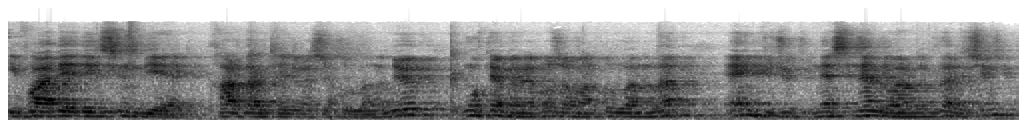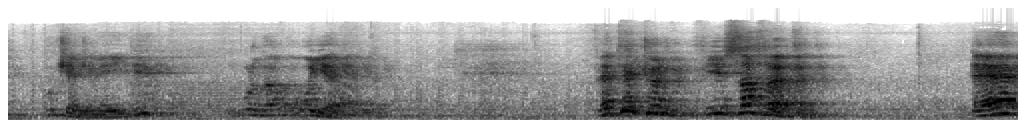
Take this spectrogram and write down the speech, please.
ifade edilsin diye hardal kelimesi kullanılıyor. Muhtemelen o zaman kullanılan en küçük nesnel varlıklar için bu kelimeydi. Burada o yer alıyor. Fetekün fi sahretin eğer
